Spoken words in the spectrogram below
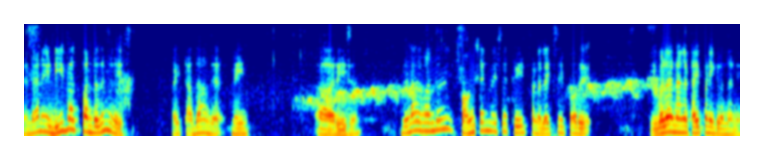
ரெண்டா எனக்கு டீபக் பண்ணுறதும் லேஸ் ரைட் அதான் அந்த மெயின் ரீசன் uh, இல்லைன்னா அது வந்து ஃபங்க்ஷன் வைஸாக க்ரியேட் பண்ண லெட்ஸ் இப்போ ஒரு இவ்வளோ நாங்கள் டைப் பண்ணிக்கிறோம் தானே.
